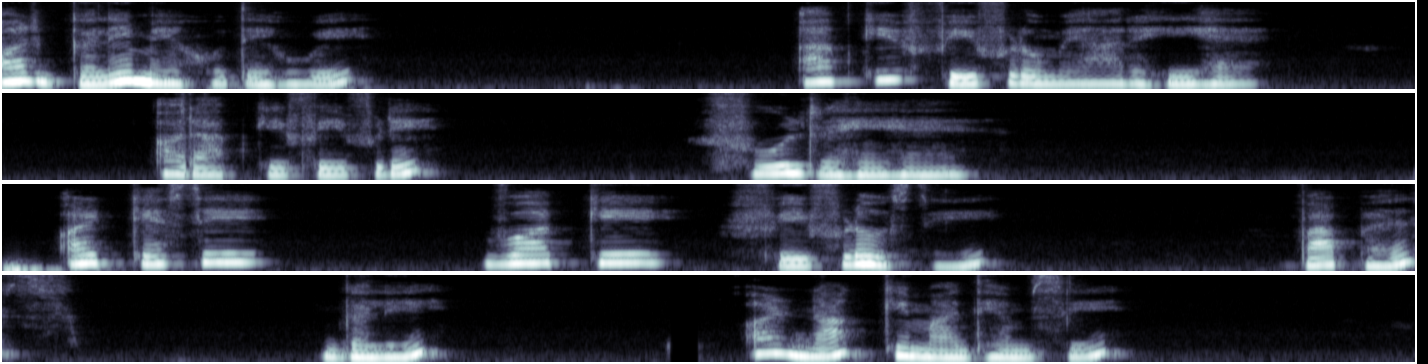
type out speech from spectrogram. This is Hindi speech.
और गले में होते हुए आपके फेफड़ों में आ रही है और आपके फेफड़े फूल रहे हैं। और कैसे वो आपके फेफड़ों से वापस गले और नाक के माध्यम से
